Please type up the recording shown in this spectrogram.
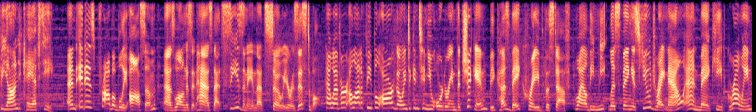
Beyond KFC. And it is probably awesome, as long as it has that seasoning that's so irresistible. However, a lot of people are going to continue ordering the chicken because they crave the stuff. While the meatless thing is huge right now and may keep growing,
